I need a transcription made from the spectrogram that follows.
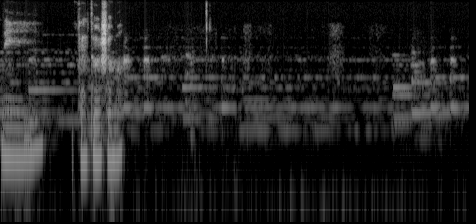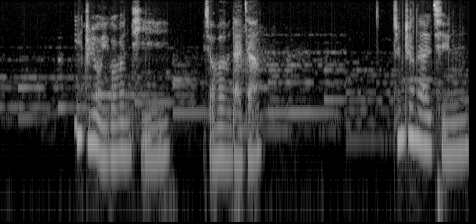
你在做什么？一直有一个问题。想问问大家，真正的爱情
